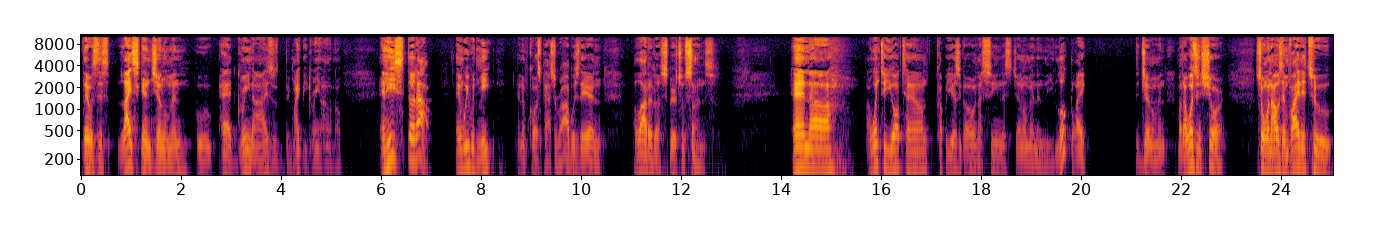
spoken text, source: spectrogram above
there was this light skinned gentleman who had green eyes, they might be green, I don't know. And he stood out. And we would meet. And of course, Pastor Rob was there and a lot of the spiritual sons. And uh, I went to Yorktown a couple years ago and I seen this gentleman and he looked like the gentleman, but I wasn't sure. So when I was invited to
